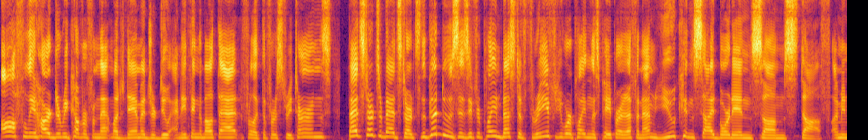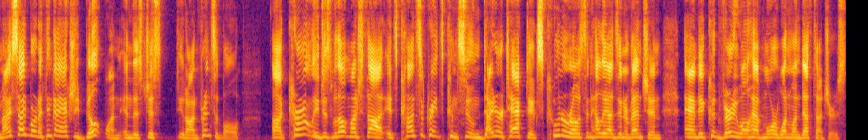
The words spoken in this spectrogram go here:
Awfully hard to recover from that much damage or do anything about that for like the first three turns. Bad starts are bad starts. The good news is if you're playing best of three, if you were playing this paper at FNM, you can sideboard in some stuff. I mean, my sideboard, I think I actually built one in this just, you know, on principle uh, currently, just without much thought, it's Consecrates Consume, Dire Tactics, Kunoros, and Heliod's Intervention, and it could very well have more 1 1 Death Touchers.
